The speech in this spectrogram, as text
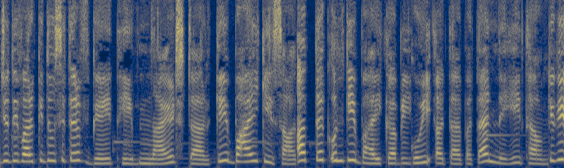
जो दीवार की दूसरी तरफ़ गए थे नाइट स्टार के भाई के साथ। अब तक उनके भाई का भी कोई अता पता नहीं था, क्योंकि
